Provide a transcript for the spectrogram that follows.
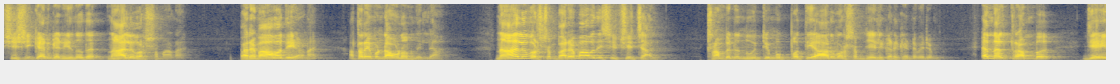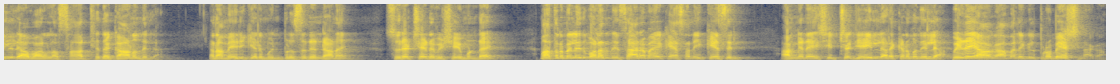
ശിക്ഷിക്കാൻ കഴിയുന്നത് നാല് വർഷമാണ്. പരമാവധിയാണ് അത്രയും ഉണ്ടാവണമെന്നില്ല. നാല് വർഷം പരമാവധി ശിക്ഷിച്ചാൽ ട്രംപിന് നൂറ്റി മുപ്പത്തിയാറ് വർഷം ജയിലിൽ കിടക്കേണ്ടി വരും. എന്നാൽ ട്രംപ് ജയിലിലാവാനുള്ള സാധ്യത കാണുന്നില്ല. കാരണം അമേരിക്കയുടെ മുൻ പ്രസിഡന്റാണ് സുരക്ഷയുടെ വിഷയമുണ്ട്. മാത്രമല്ല ഇത് വളരെ നിസ്സാരമായ കേസാണ് ഈ കേസിൽ. അങ്ങനെ ശിക്ഷ ജയിലിൽ അടയ്ക്കണമെന്നില്ല. പിഴയാകാം അല്ലെങ്കിൽ പ്രൊബേഷനാകാം.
